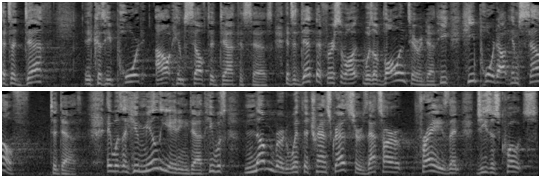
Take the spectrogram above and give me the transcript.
it's a death because he poured out himself to death, it says. It's a death that, first of all, was a voluntary death. He, he poured out himself to death. It was a humiliating death. He was numbered with the transgressors. That's our phrase that Jesus quotes.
